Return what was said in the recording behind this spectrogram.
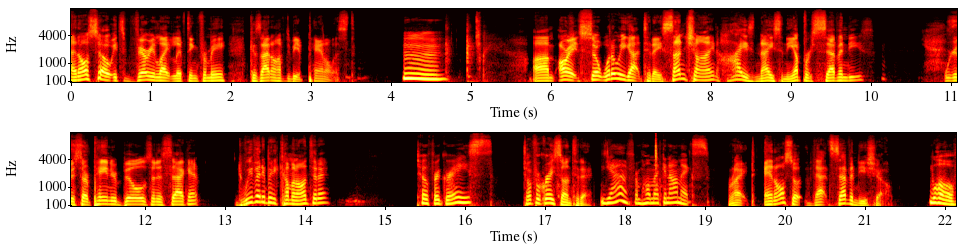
and also it's very light lifting for me because I don't have to be a panelist. Hmm. Um, all right, so what do we got today? Sunshine, high is nice in the upper seventies. Yes. We're going to start paying your bills in a second. Do we have anybody coming on today? Topher Grace. Topher Grace on today, Yeah, from Home Economics. right? And also that '70s show. Well,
